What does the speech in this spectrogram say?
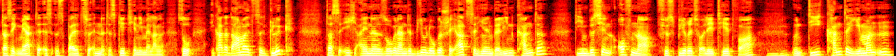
dass ich merkte, es ist bald zu Ende. Das geht hier nicht mehr lange. So, ich hatte damals das Glück, dass ich eine sogenannte biologische Ärztin hier in Berlin kannte, die ein bisschen offener für Spiritualität war. Mhm. Und die kannte jemanden,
